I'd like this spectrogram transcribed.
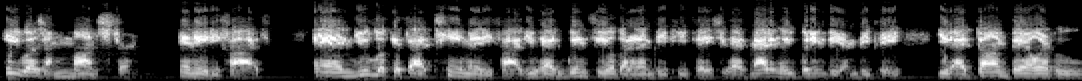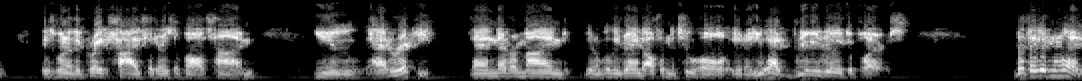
he was a monster in 85. And you look at that team in 85. You had Winfield on an MVP pace. You had Mattingly winning the MVP. You had Don Baylor, who is one of the great five hitters of all time. You had Rickey. And never mind, you know, Willie Randolph in the two hole. You know, you had really, really good players but they didn't win.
